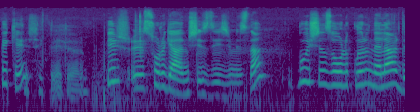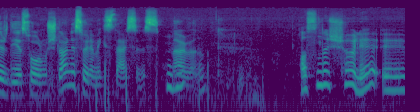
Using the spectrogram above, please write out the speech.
peki Teşekkür ediyorum. bir e, soru gelmiş izleyicimizden. Bu işin zorlukları nelerdir diye sormuşlar. Ne söylemek istersiniz Merve Hanım? Aslında şöyle e,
